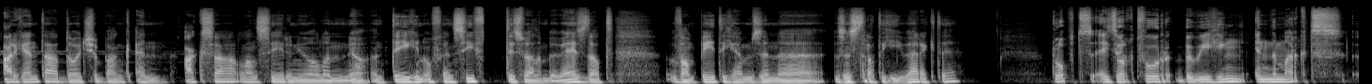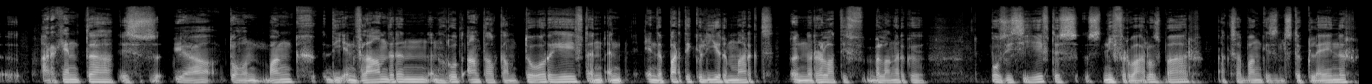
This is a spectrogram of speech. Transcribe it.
Argenta, Deutsche Bank en AXA lanceren nu al een, ja, een tegenoffensief. Het is wel een bewijs dat Van Petegem zijn, eh, zijn strategie werkt. Hè? Klopt, hij zorgt voor beweging in de markt. Argenta is ja, toch een bank die in Vlaanderen een groot aantal kantoren heeft en, en in de particuliere markt een relatief belangrijke positie heeft. Dus is niet verwaarloosbaar. AXA Bank is een stuk kleiner.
